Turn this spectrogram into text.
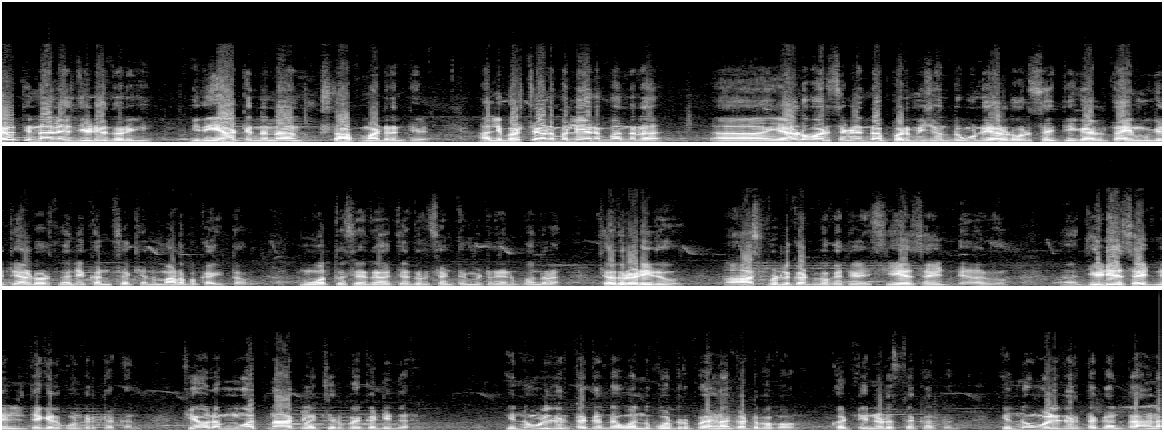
ಹೇಳ್ತೀನಿ ನಾಳೆ ಜಿ ಡಿ ಇದು ಯಾಕೆ ನನ್ನ ಸ್ಟಾಪ್ ಮಾಡ್ರಿ ಅಂತೇಳಿ ಅಲ್ಲಿ ಬಸ್ ಸ್ಟ್ಯಾಂಡ್ ಬಲ್ಲಿ ಏನಪ್ಪ ಅಂದ್ರೆ ಎರಡು ವರ್ಷಗಳಿಂದ ಪರ್ಮಿಷನ್ ತೊಗೊಂಡು ಎರಡು ವರ್ಷ ಐತಿ ಈಗಾಗಲೇ ಟೈಮ್ ಮುಗೀತು. ಎರಡು ವರ್ಷದಲ್ಲಿ ಕನ್ಸ್ಟ್ರಕ್ಷನ್ ಮಾಡಬೇಕಾಗಿತ್ತು ಅವರು. ಮೂವತ್ತು ಸೆ ಚದುರ ಸೆಂಟಿಮೀಟ್ರ್ ಏನಪ್ಪ ಅಂದ್ರೆ, ಚದುರ ಅಡಿದು ಹಾಸ್ಪಿಟ್ಲ್ ಕಟ್ಟಬೇಕಂತೇಳಿ C S site G D S ಸೈಟ್ನಲ್ಲಿ ತೆಗೆದುಕೊಂಡಿರ್ತಕ್ಕಂಥ, ಕೇವಲ ಮೂವತ್ತ್ನಾಲ್ಕು ಲಕ್ಷ ರೂಪಾಯಿ ಕಟ್ಟಿದ್ದಾರೆ. ಇನ್ನೂ ಉಳಿದಿರ್ತಕ್ಕಂಥ ಒಂದು ಕೋಟಿ ರೂಪಾಯಿ ಹಣ ಕಟ್ಟಬೇಕು ಅವರು. ಕಟ್ಟಿ ನಡೆಸ್ತಕ್ಕಂಥದ್ದು. ಇನ್ನೂ ಉಳಿದಿರ್ತಕ್ಕಂಥ ಹಣ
